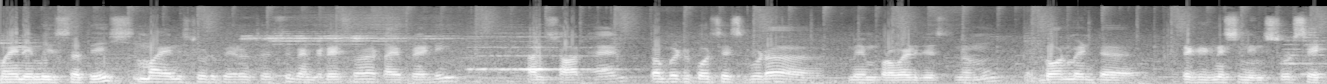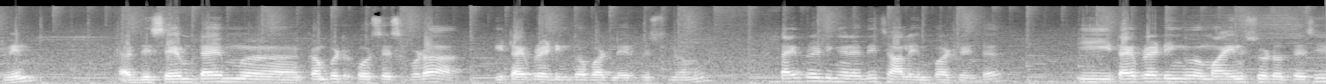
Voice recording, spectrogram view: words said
My name is Satish మా ఇన్స్టిట్యూట్ పేరు వచ్చేసి Venkateswara type writing and short hand computer courses కూడా మేము ప్రొవైడ్ చేస్తున్నాము. Government recognition institute SETWIN at the same time computer courses కూడా ఈ టైప్ రైటింగ్తో పాటు నేర్పిస్తున్నాము. టైప్ రైటింగ్ అనేది చాలా ఇంపార్టెంట్ ఈ టైప్ రైటింగ్ మా ఇన్స్టిట్యూట్ వచ్చేసి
